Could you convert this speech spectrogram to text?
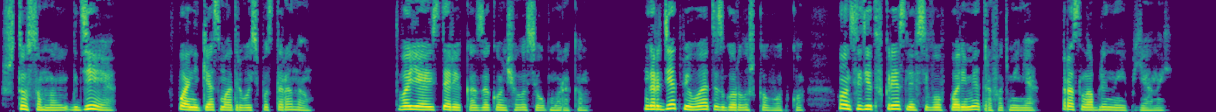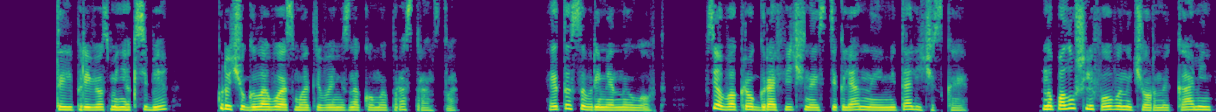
«Что со мной? Где я?» В панике осматриваюсь по сторонам. Твоя истерика закончилась обмороком. Горди отпивает из горлышка водку. Он сидит в кресле всего в паре метров от меня, расслабленный и пьяный. «Ты привез меня к себе?» Кручу головой, осматривая незнакомое пространство. Это современный лофт. Все вокруг графичное, стеклянное и металлическое. На полу шлифованный черный камень,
